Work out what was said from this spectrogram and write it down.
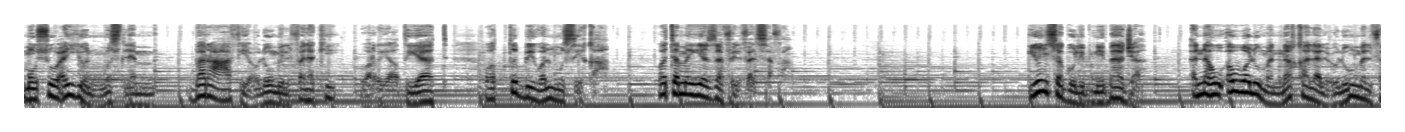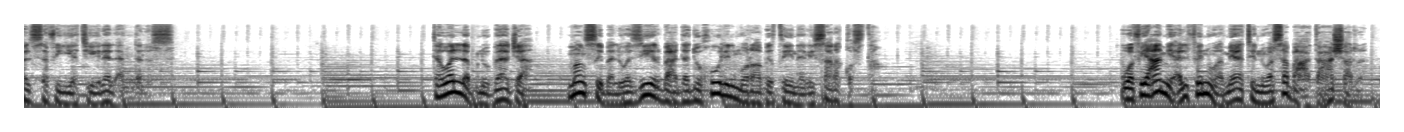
موسوعي مسلم برع في علوم الفلك والرياضيات والطب والموسيقى وتميز في الفلسفة. ينسب لابن باجة أنه أول من نقل العلوم الفلسفية إلى الأندلس. تولى ابن باجة منصب الوزير بعد دخول المرابطين لسرقسطة. وفي عام 1117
